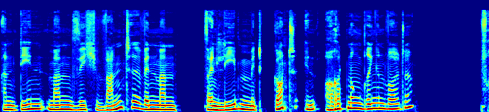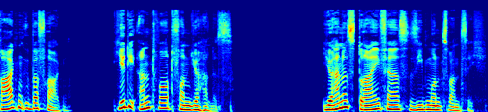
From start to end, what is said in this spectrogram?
an den man sich wandte, wenn man sein Leben mit Gott in Ordnung bringen wollte? Fragen über Fragen. Hier die Antwort von Johannes. Johannes 3, Vers 27.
